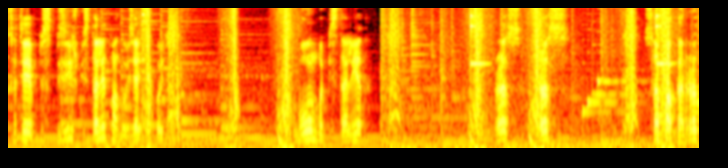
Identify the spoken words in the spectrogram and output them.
Кстати, я, видишь, пистолет могу взять какой-то. Бомба, пистолет. Раз, раз. Собака, раз.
